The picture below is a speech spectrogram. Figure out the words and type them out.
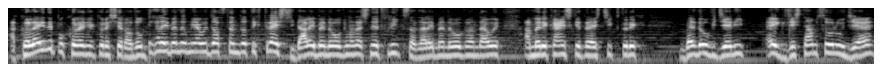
a kolejne pokolenia, które się rodzą, dalej będą miały dostęp do tych treści, dalej będą oglądać Netflixa, dalej będą oglądały amerykańskie treści, których będą widzieli, ej, gdzieś tam są ludzie,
